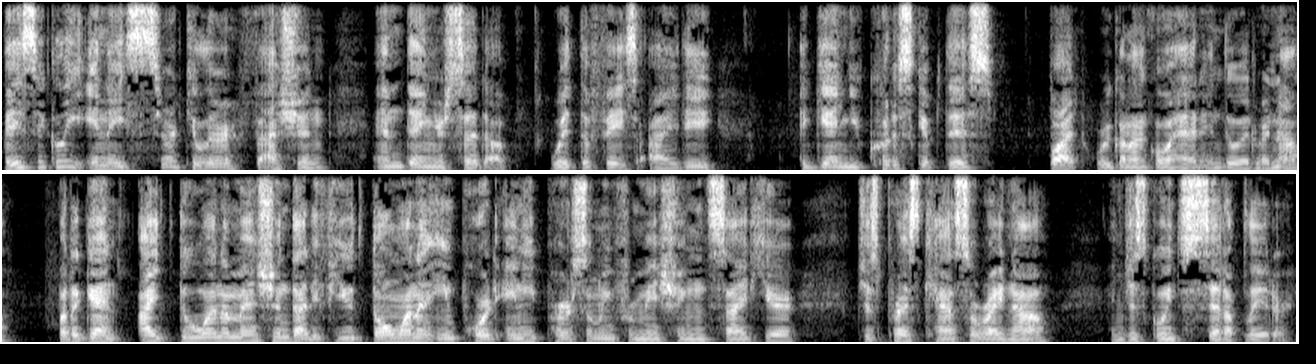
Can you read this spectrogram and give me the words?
Basically in a circular fashion, and then you're set up with the Face ID. Again, you could have skipped this, but we're gonna go ahead and do it right now. But again, I do wanna mention that if you don't wanna import any personal information inside here, just press cancel right now and just going to set up later.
